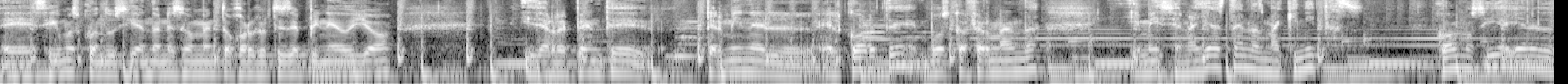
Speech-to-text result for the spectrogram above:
eh, seguimos conduciendo en ese momento Jorge Ortiz de Pinedo y yo y de repente termina el, corte, busco a Fernanda y me dicen, allá está en las maquinitas. ¿Cómo? Sí, allá en el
